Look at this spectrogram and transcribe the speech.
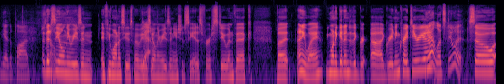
yeah the plot. That's the only reason, if you want to see this movie, that's the only reason you should see it is for Stu and Vic. But anyway, you want to get into the gr- uh, grading criteria? yeah. Let's do it. So,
